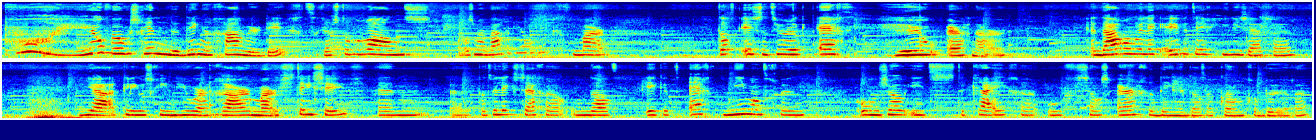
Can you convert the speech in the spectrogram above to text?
Poeh, heel veel verschillende dingen gaan weer dicht. Restaurants, volgens mij waren die al dicht, maar dat is natuurlijk echt heel erg naar. En daarom wil ik even tegen jullie zeggen. Ja, het klinkt misschien heel erg raar, maar stay safe. En eh, dat wil ik zeggen omdat ik het echt niemand gun om zoiets te krijgen. Of zelfs erge dingen dat er kan gebeuren.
